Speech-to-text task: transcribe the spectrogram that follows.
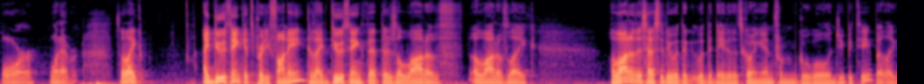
or whatever. So like i do think it's pretty funny because i do think that there's a lot of a lot of like a lot of this has to do with the with the data that's going in from google and gpt but like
